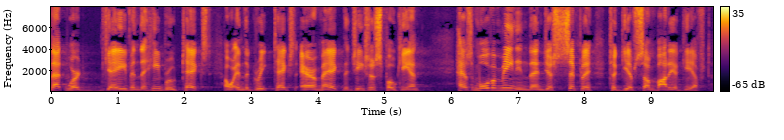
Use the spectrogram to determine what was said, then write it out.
That word gave in the Hebrew text or in the Greek text, Aramaic, that Jesus spoke in, has more of a meaning than just simply to give somebody a gift.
